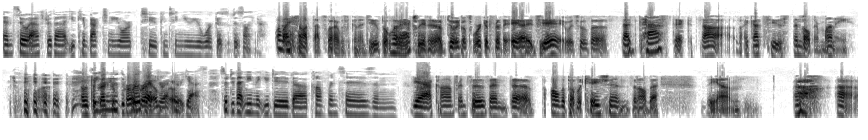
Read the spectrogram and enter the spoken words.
and so after that, you came back to New York to continue your work as a designer. Well, I thought that's what I was going to do, but what I actually ended up doing was working for the AIGA, which was a fantastic job. I got to spend all their money. Which was fun. I was the you, the program, program director, yes. So did that mean that you did uh, conferences and? Yeah, conferences and uh, all the publications and all the the um, oh, uh,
